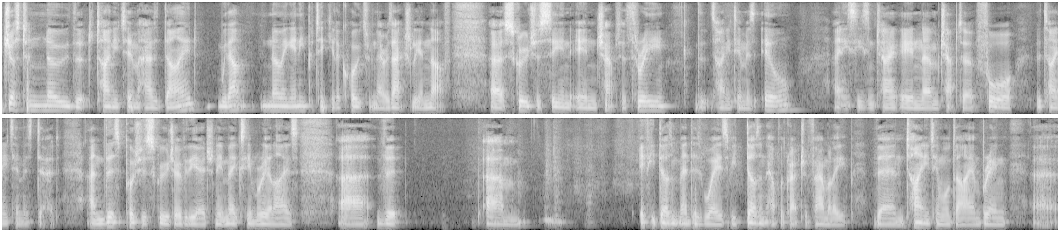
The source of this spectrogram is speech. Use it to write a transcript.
just to know that Tiny Tim has died without knowing any particular quotes from there is actually enough. Uh, Scrooge has seen in chapter three that Tiny Tim is ill, and he sees in, in um, chapter four that Tiny Tim is dead. And this pushes Scrooge over the edge, and it makes him realize uh, that. Um, if he doesn't mend his ways, if he doesn't help the Cratchit family, then Tiny Tim will die and bring uh,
